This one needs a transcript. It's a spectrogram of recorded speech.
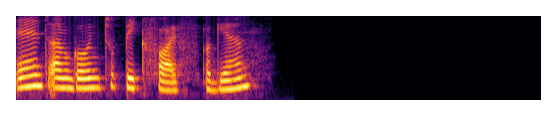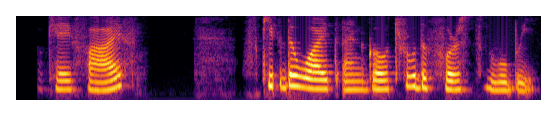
and I'm going to pick five again. Okay, five Skip the white and go through the first blue bead.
